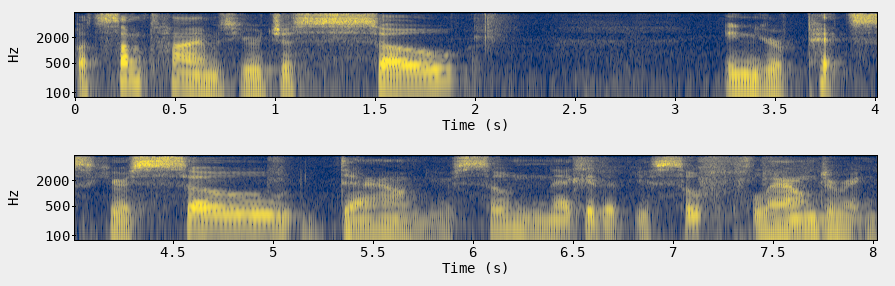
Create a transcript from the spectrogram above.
but sometimes you're just so in your pits, you're so down, you're so negative, you're so floundering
